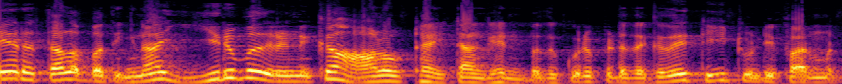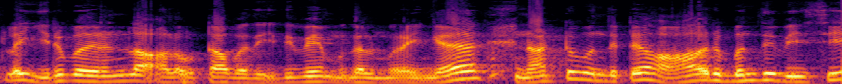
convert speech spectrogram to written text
ஏறத்தால் பார்த்தீங்கன்னா இருபது ரன்னுக்கு ஆல் அவுட் ஆயிட்டாங்க என்பது குறிப்பிடத்தக்கது. டி டுவெண்ட்டி ஃபார்மெட்டில் இருபது ரன்ல ஆல் அவுட் ஆவது இதுவே முதல் முறைங்க. நட்டு வந்துட்டு ஆறு பந்து வீசி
